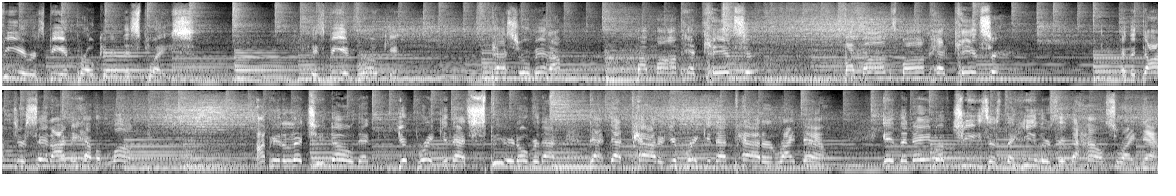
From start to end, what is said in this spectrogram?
fear is being broken in this place. It's being broken. Pastor Obed, I'm, my mom had cancer. My mom's mom had cancer. And the doctor said I may have a lung. I'm here to let you know that you're breaking that spirit over that, that, that pattern. You're breaking that pattern right now. In the name of Jesus, the healer's in the house right now.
